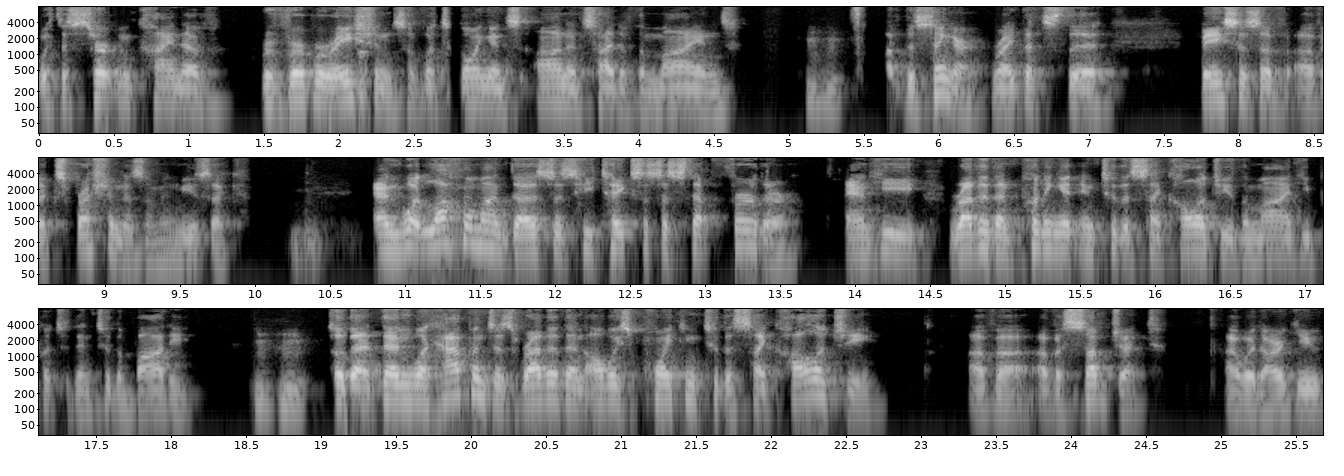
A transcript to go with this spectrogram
with a certain kind of reverberations of what's going on inside of the mind mm-hmm. of the singer, right? That's the basis of, of expressionism in music. Mm-hmm. And what Lachenmann does is he takes us a step further and he, rather than putting it into the psychology of the mind, he puts it into the body. Mm-hmm. So that then what happens is rather than always pointing to the psychology of a, of a subject, I would argue,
